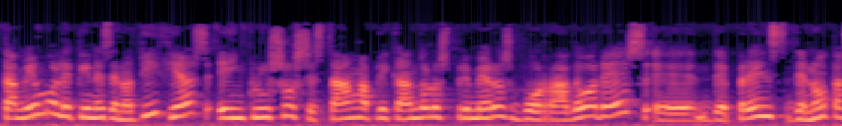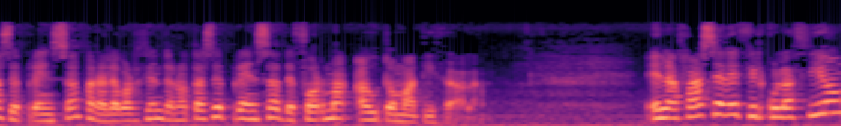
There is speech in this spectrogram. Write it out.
también boletines de noticias e incluso se están aplicando los primeros borradores eh, de, notas de prensa para elaboración de notas de prensa de forma automatizada. En la fase de circulación,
